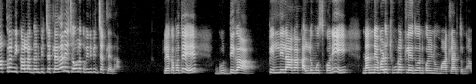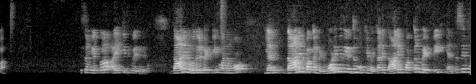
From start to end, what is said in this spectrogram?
మాత్రం నీ కళ్ళకు కనిపించట్లేదా? నీ చెవులకు వినిపించట్లేదా? లేకపోతే గుడ్డిగా పిల్లిలాగా కళ్ళు మూసుకొని నన్నెవడు చూడట్లేదు అనుకొని నువ్వు మాట్లాడుతున్నావా? సిస్టమ్ యొక్క ఐక్యతకు వ్యతిరేకం దానిని వదిలిపెట్టి మనము ఎన్ దానిని పక్కన పెట్టి మోడీ మీద యుద్ధం ముఖ్యమే కానీ దానిని పక్కన పెట్టి ఎంతసేపు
